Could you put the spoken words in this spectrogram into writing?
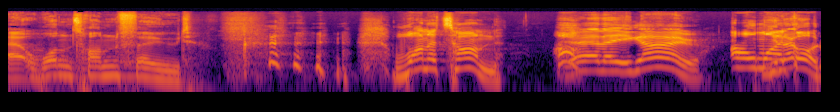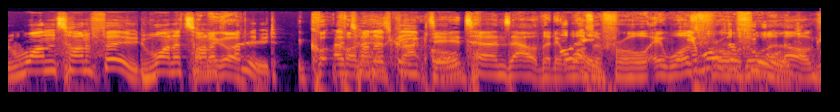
Uh, wonton food. One a ton. yeah, there you go. Oh my You know- god! One ton food. One a ton Oh of God. food. Co- A Connor ton has of cracked people. it. It turns out that it Oi. was a fraud. It was, It fraud, was a all fraud. along.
